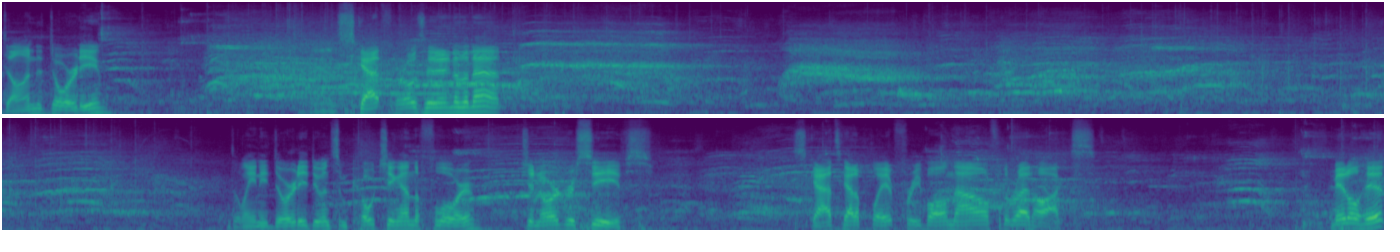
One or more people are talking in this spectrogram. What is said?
Dawn to Doherty. And Scott throws it into the net. Delaney Doherty doing some coaching on the floor. Genord receives. Scott's got to play it free ball now for the Red Hawks. Middle hit.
